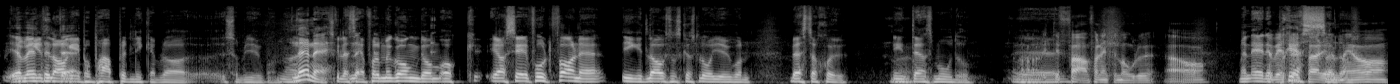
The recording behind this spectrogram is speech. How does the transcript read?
jag vet Inget inte. lag är på pappret lika bra som Djurgården. Nej, nej. Skulle jag säga. Får de igång dem och jag ser fortfarande inget lag som ska slå Djurgården bäst av sju. Inte ens Modo. Ja, Eh, inte fan fan inte Modo. Ja, Men är jag det pressen färgad, då? men jag...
